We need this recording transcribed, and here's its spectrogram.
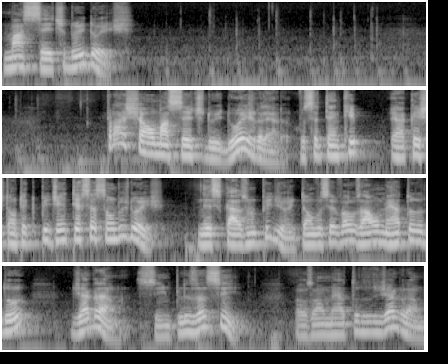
macete do I2. Para achar o macete do I2, galera, você tem que, a questão tem que pedir a interseção dos dois. Nesse caso não pediu. Então você vai usar o método do diagrama. Simples assim. Vai usar o método do diagrama.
